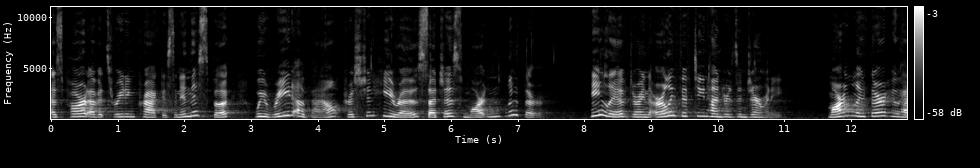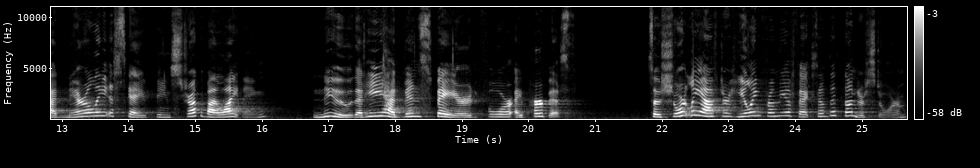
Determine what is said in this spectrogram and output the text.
as part of its reading practice. And in this book, we read about Christian heroes such as Martin Luther. He lived during the early 1500s in Germany. Martin Luther, who had narrowly escaped being struck by lightning, knew that he had been spared for a purpose. So, shortly after healing from the effects of the thunderstorm,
